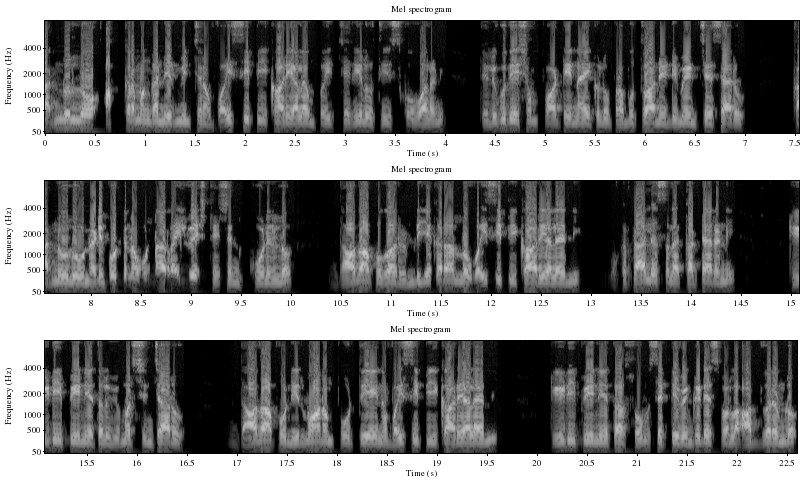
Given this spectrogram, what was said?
కర్నూల్లో అక్రమంగా నిర్మించిన వైసీపీ కార్యాలయంపై చర్యలు తీసుకోవాలని తెలుగుదేశం పార్టీ నాయకులు ప్రభుత్వాన్ని డిమాండ్ చేశారు. కర్నూలు నడిబొడ్డున ఉన్న రైల్వే స్టేషన్ కోడెల్లో దాదాపుగా రెండు ఎకరాల్లో వైసీపీ కార్యాలయాన్ని ఒక ప్యాలెస్లా కట్టారని టీడీపీ నేతలు విమర్శించారు. దాదాపు నిర్మాణం పూర్తి అయిన వైసీపీ కార్యాలయాన్ని టీడీపీ నేత సోమశెట్టి వెంకటేశ్వర్ల ఆధ్వర్యంలో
